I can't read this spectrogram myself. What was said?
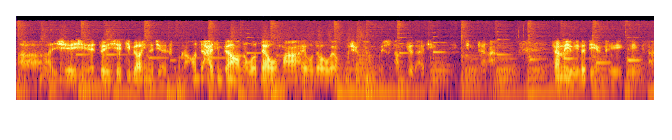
啊、一些一些对一些地标性的建筑，然后这还挺漂亮的。我带我妈还有我带我外公去看过一次，他们觉得还挺挺挺震撼的。上面有一个点可以可以看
